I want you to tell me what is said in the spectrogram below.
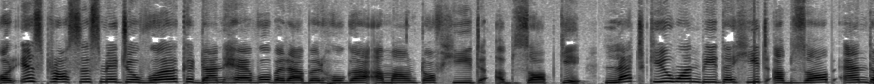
और इस प्रोसेस में जो वर्क डन है, वो बराबर होगा अमाउंट ऑफ़ हीट अब्जॉर्ब के। Heat absorb and the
